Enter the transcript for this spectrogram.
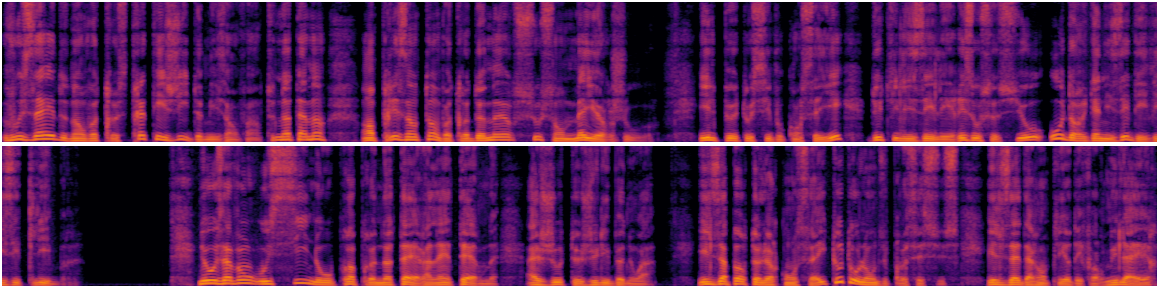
vous aide dans votre stratégie de mise en vente, notamment en présentant votre demeure sous son meilleur jour. Il peut aussi vous conseiller d'utiliser les réseaux sociaux ou d'organiser des visites libres. Nous avons aussi nos propres notaires à l'interne, ajoute Julie Benoît. Ils apportent leurs conseils tout au long du processus. Ils aident à remplir des formulaires,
